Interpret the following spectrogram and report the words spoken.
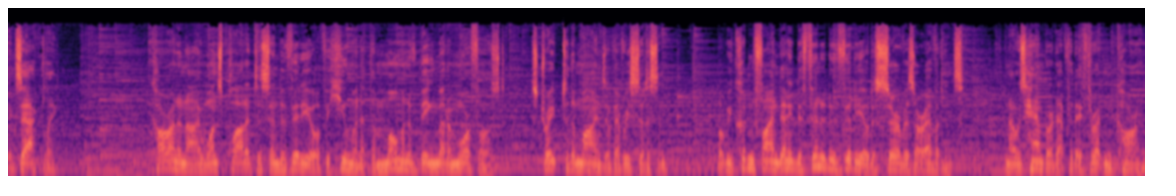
Exactly. Karen and I once plotted to send a video of a human at the moment of being metamorphosed straight to the minds of every citizen. But we couldn't find any definitive video to serve as our evidence, and I was hampered after they threatened Karen.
